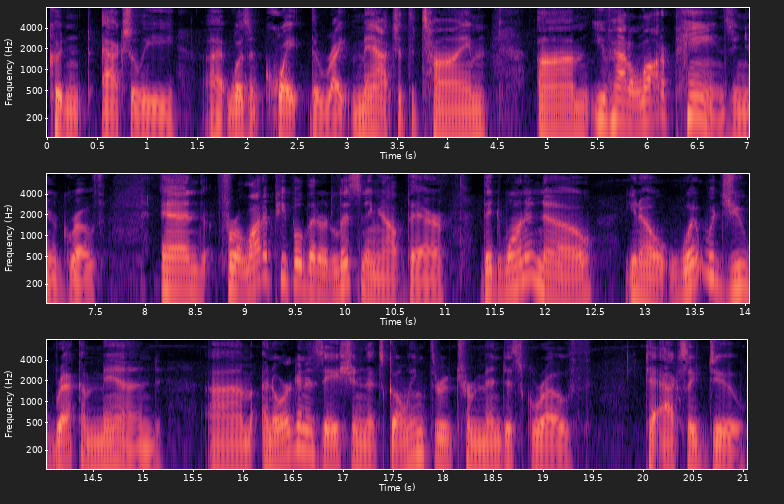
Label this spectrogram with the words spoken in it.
Couldn't actually. Uh, it wasn't quite the right match at the time. Um, you've had a lot of pains in your growth. And for a lot of people that are listening out there, they'd want to know, you know, what would you recommend um, an organization that's going through tremendous growth to actually do?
